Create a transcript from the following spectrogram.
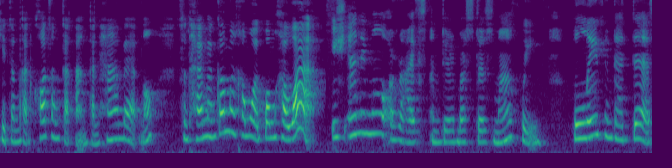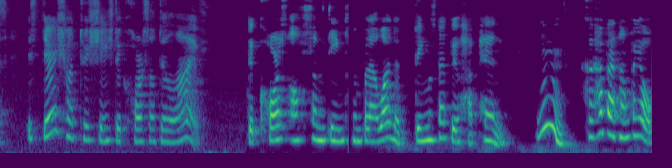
ขีดจำกัดข้อจำกัดต่างกัน 5 แบบเนาะสุดท้ายมันก็มาขมวดปมค่ะว่า each animal arrives under Buster's marquee believing that death is their shot to change the course of their life the course of something มันแปลว่า the things that will happen อืม คือถ้าแปลทั้งประโยค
